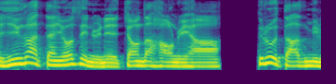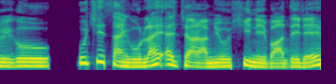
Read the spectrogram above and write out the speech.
အရင်ကတန်ရောစင်တွေနဲ့ចောင်းသားဟောင်းတွေဟာ သူတို့သားသမီးတွေကိုဥချစ်ဆိုင်ကိုလိုက်အပ်ကြတာမျိုးရှိနေပါသေးတယ်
